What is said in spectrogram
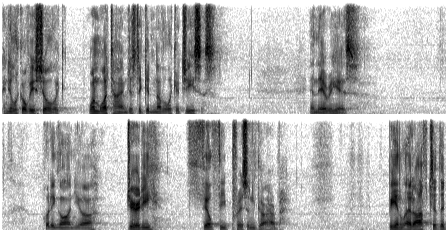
and you look over your shoulder one more time just to get another look at Jesus. And there he is putting on your dirty, filthy prison garb, being led off to the,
